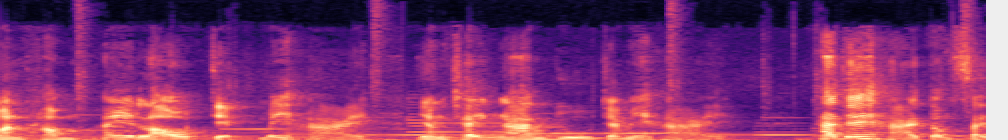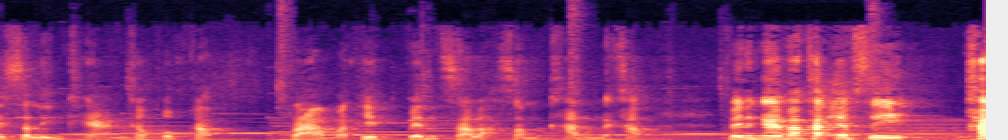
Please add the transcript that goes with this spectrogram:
มันทำให้เราเจ็บไม่หาย ยังใช้งานอยู่จะไม่หาย ถ้าจะให้หายต้องใส่สลิงแขนครับผมครับสามอาทิตย์เป็นสาระสำคัญนะครับ เป็นยังไงบ้างครับ FC ใคร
